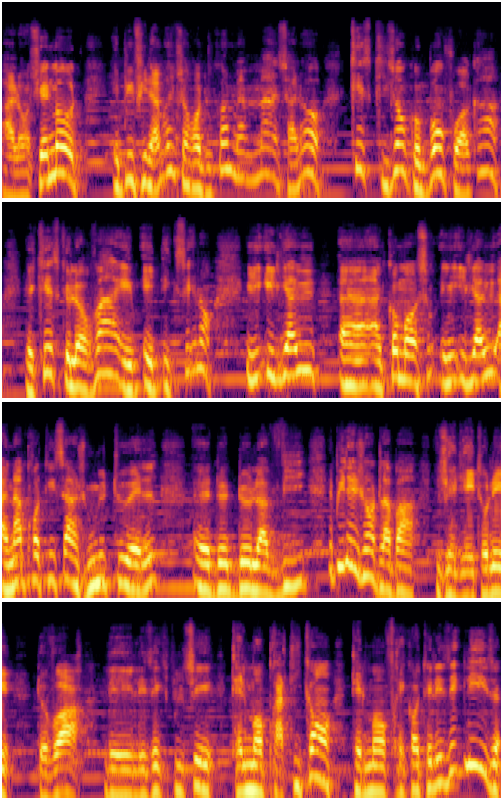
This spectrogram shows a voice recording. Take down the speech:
à l'ancienne mode. Et puis finalement ils se sont rendus compte, mais mince alors, qu'est-ce qu'ils ont comme bon foie gras? Et qu'est-ce que leur vin est, excellent? Il, y a eu un, apprentissage mutuel de, la vie. Et puis les gens de là-bas, j'ai été étonné de voir les, les expulsés tellement pratiquants, tellement fréquenter les églises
